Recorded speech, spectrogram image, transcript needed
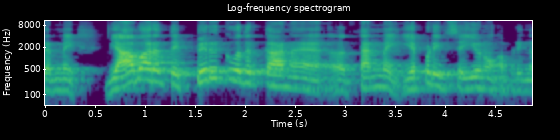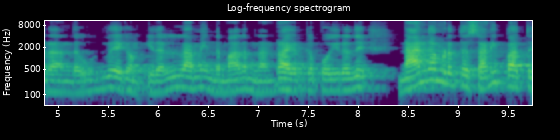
தன்மை வியாபாரத்தை பெருக்குவதற்கான தன்மை எப்படி செய்யணும் அப்படிங்கிற அந்த உத்வேகம் இதெல்லாமே இந்த மாதம் நன்றாக இருக்க போகிறது. நான்காம் இடத்தை சனி பார்த்து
